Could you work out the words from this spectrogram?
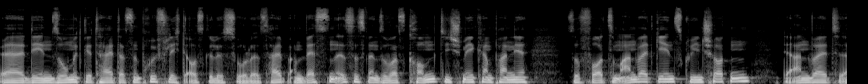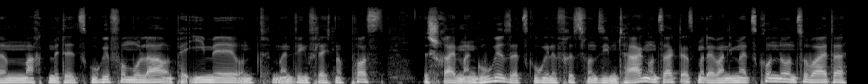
äh, denen so mitgeteilt, dass eine Prüfpflicht ausgelöst wurde. Deshalb am besten ist es, wenn sowas kommt, die Schmähkampagne, sofort zum Anwalt gehen, screenshotten. Der Anwalt ähm, macht mittels Google-Formular und per E-Mail und meinetwegen vielleicht noch Post das Schreiben an Google, setzt Google eine Frist von sieben Tagen und sagt erstmal, der war niemals Kunde und so weiter.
